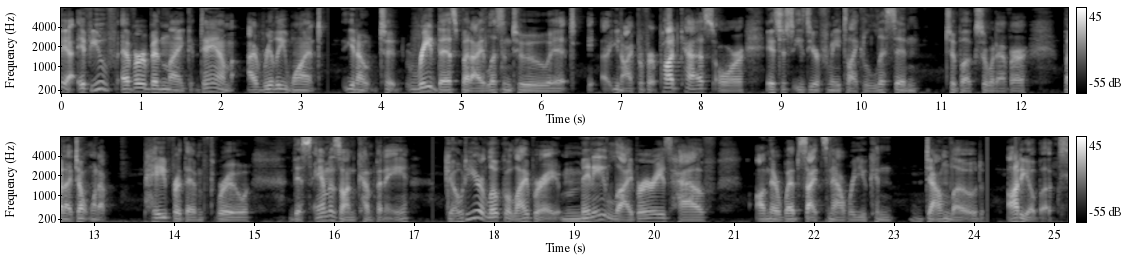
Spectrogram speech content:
yeah, if you've ever been like, damn, I really want, you know, to read this, but I listen to it, uh, you know, I prefer podcasts, or it's just easier for me to like listen to books or whatever, but I don't want to pay for them through this Amazon company. Go to your local library. Many libraries have on their websites now where you can download audiobooks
